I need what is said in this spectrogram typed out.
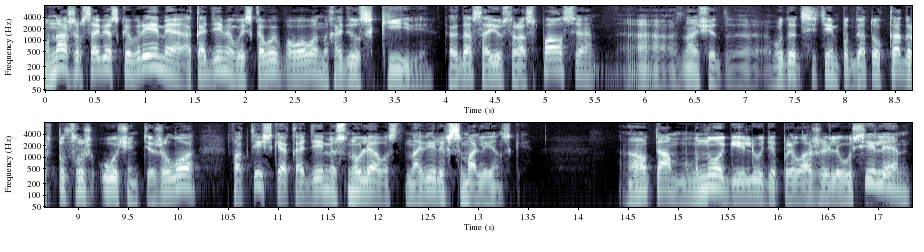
У нас же в советское время Академия войсковой ПВО находилась в Киеве. Когда Союз распался, а, значит, э, вот эта система подготовки кадров очень тяжело. Фактически Академию с нуля восстановили в Смоленске. Но там многие люди приложили усилия.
